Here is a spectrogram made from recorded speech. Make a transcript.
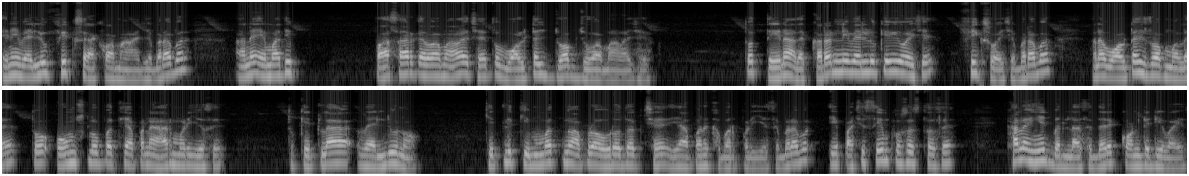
એની વેલ્યુ ફિક્સ રાખવામાં આવે છે, બરાબર? અને એમાંથી પસાર કરવામાં આવે છે તો વોલ્ટેજ ડ્રોપ જોવામાં આવે છે. તો તેના કરંટની વેલ્યુ કેવી હોય છે? ફિક્સ હોય છે, બરાબર? અને વોલ્ટેજ ડ્રોપ મળે તો ઓમ સ્લો પરથી આપણને આર મળી જશે. તો કેટલા વેલ્યુનો, કેટલી કિંમતનો આપણો અવરોધક છે એ આપણને ખબર પડી જશે, બરાબર? એ પાછી સેમ પ્રોસેસ થશે. ખાલી અહીંયા જ બદલાશે, દરેક ક્વોન્ટિટી વાઇઝ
